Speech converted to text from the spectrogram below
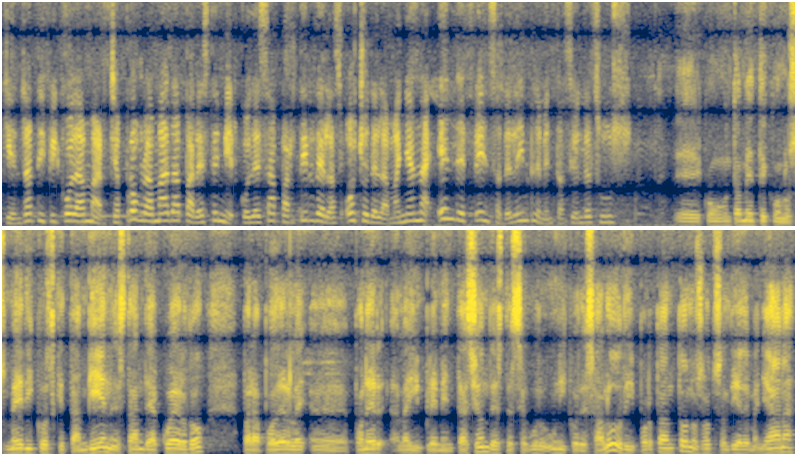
quien ratificó la marcha programada para este miércoles a partir de las 8 de la mañana en defensa de la implementación del SUS. Eh, conjuntamente con los médicos que también están de acuerdo para poder eh, poner la implementación de este seguro único de salud y por tanto nosotros el día de mañana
